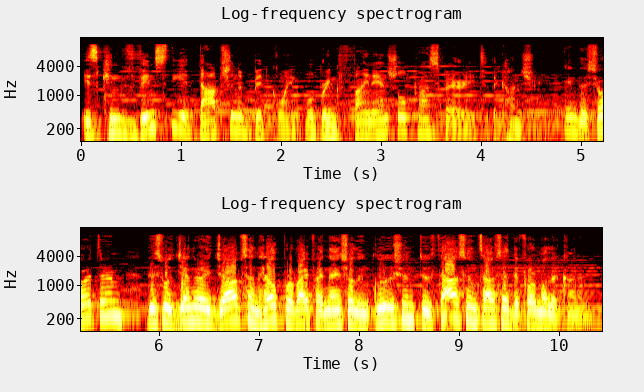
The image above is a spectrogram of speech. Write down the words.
is convinced the adoption of Bitcoin will bring financial prosperity to the country. In the short term, this will generate jobs and help provide financial inclusion to thousands outside the formal economy.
